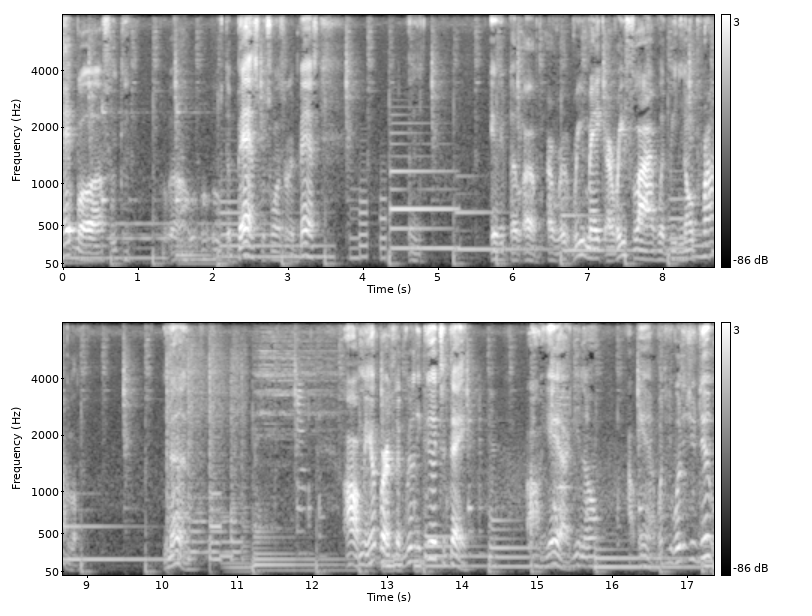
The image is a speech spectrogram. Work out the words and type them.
capable of, uh, who, who, who's the best, which ones are the best. If a, a, a remake, a refly would be no problem. None. Oh man, your birds look really good today. Oh yeah, you know, oh, yeah. What, what did you do?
